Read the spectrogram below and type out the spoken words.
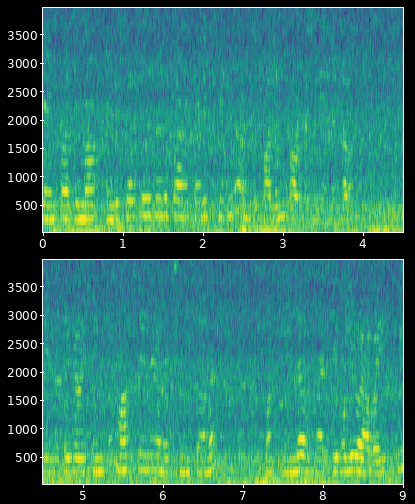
ഞാൻ ഫാത്തിമ. എന്റെ ഷോപ്പ് വരുന്നത് പാലക്കാട് ഡിസ്ട്രിക്റ്റിൽ പലം കോട്ടക്കലാണ് കേട്ടോ ഇന്നത്തെ കളക്ഷൻസ് മസ്ലിന്റെ കളക്ഷൻസ് ആണ്. മസ്ലിന്റെ അടിപൊളി വെറൈറ്റി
